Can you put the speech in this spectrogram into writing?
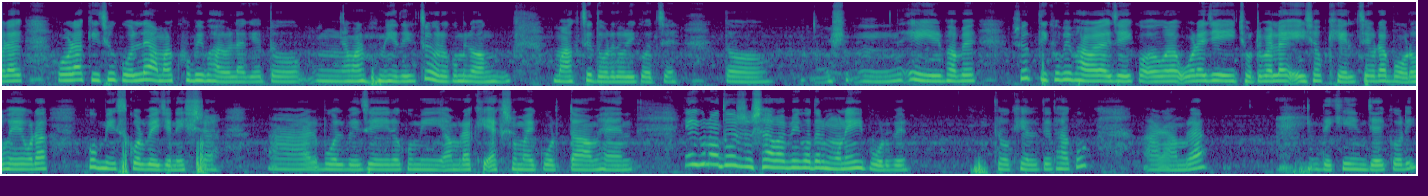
ওরা ওরা কিছু করলে আমার খুবই ভালো লাগে। তো আমার মেয়ে দেখছ ওরকমই রং মাখছে, দৌড়াদৌড়ি করছে। তো এইভাবে সত্যি খুবই ভালো লাগছে। এই ওরা ওরা যে এই ছোটোবেলায় এইসব খেলছে, ওরা বড় হয়ে ওরা খুব মিস করবে এই জিনিসটা। আর বলবে যে এরকমই আমরা খে- একসময় করতাম, হ্যান। এইগুলো তো স্বাভাবিক ওদের মনেই পড়বে। তো খেলতে থাকুক, আর আমরা দেখি এনজয় করি।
